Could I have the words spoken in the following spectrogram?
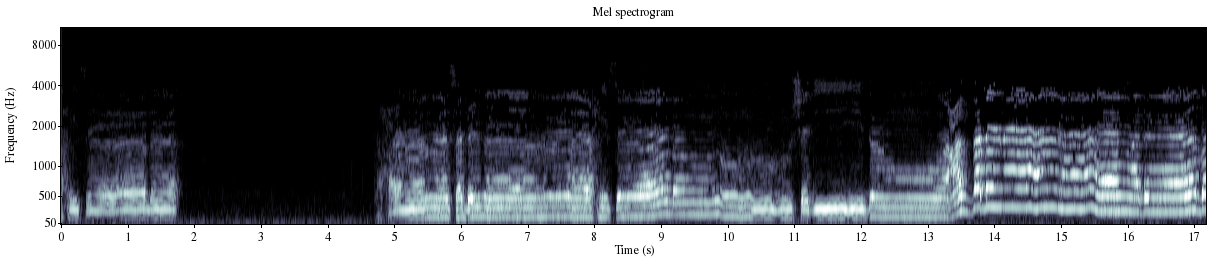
حسابا. فحاسبناها حسابا شديدا وعذبناها عذابا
